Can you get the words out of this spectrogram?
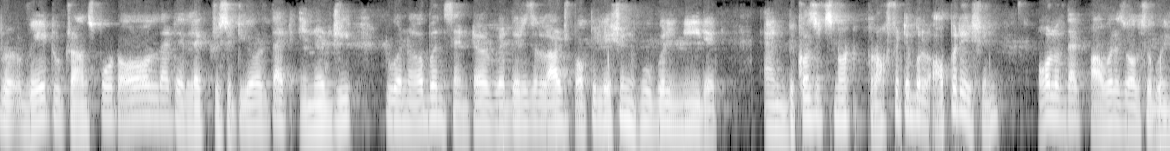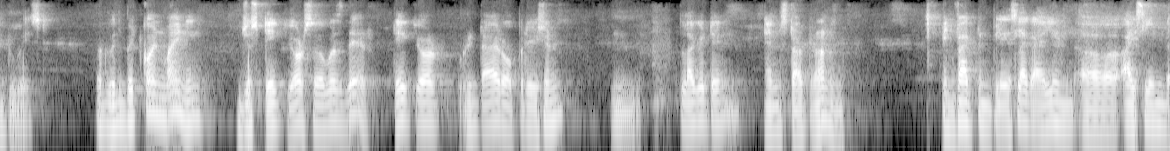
way to transport all that electricity or that energy to an urban center where there is a large population who will need it. And because it's not profitable operation, all of that power is also going to waste. But with Bitcoin mining, just take your servers there, take your entire operation, mm, plug it in, and start running. In fact, in place like Ireland, uh, Iceland,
